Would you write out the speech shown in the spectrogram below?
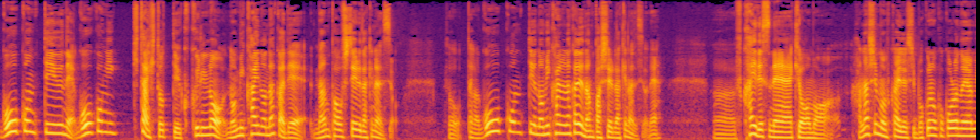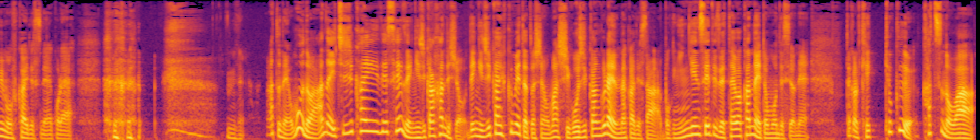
合コンっていうね、合コンに来た人っていうくくりの飲み会の中でナンパをしているだけなんですよ。そう。だから合コンっていう飲み会の中でナンパしてるだけなんですよね。うん、深いですね、今日も。話も深いですし、僕の心の闇も深いですね、これ。うんあとね、思うのは、あんな1次会でせいぜい2時間半でしょ。で、2次会含めたとしても、まあ4、5時間ぐらいの中でさ、僕人間性って絶対わかんないと思うんですよね。だから結局、勝つのは、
